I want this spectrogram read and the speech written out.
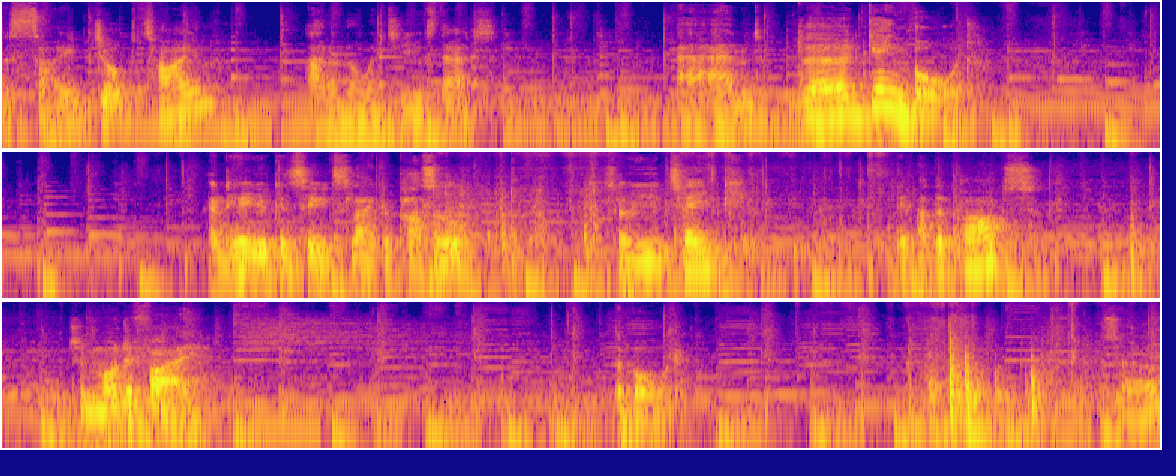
A side job tile. I don't know when to use that. And the game board. And here you can see it's like a puzzle. So you take the other parts to modify the board. So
